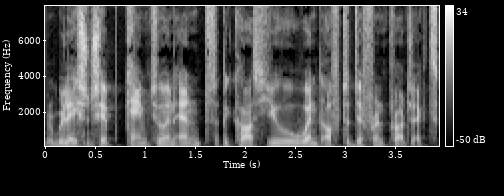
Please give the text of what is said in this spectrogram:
relationship came to an end because you went off to different projects.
